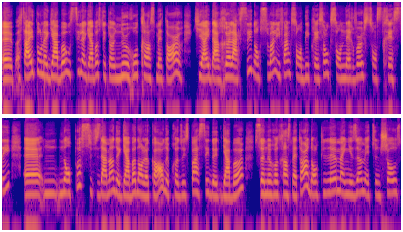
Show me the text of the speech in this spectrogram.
ça aide pour le GABA aussi. Le GABA, c'est un neurotransmetteur qui aide à relaxer. Donc, souvent, les femmes qui sont en dépression, qui sont nerveuses, qui sont stressées, n'ont pas suffisamment de GABA dans le corps, ne produisent pas assez de GABA, ce neurotransmetteur. Donc, le magnésium est une chose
